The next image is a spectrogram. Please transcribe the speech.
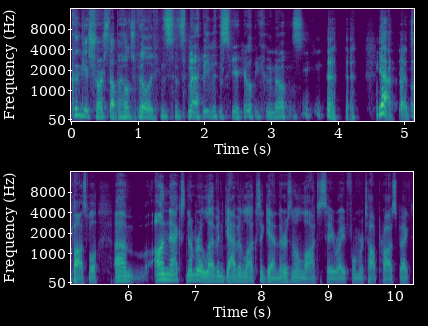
could get shortstop eligibility in Cincinnati this year. Like who knows? yeah, it's possible. Um, on next, number 11, Gavin Lux. Again, there isn't a lot to say, right? Former top prospect,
